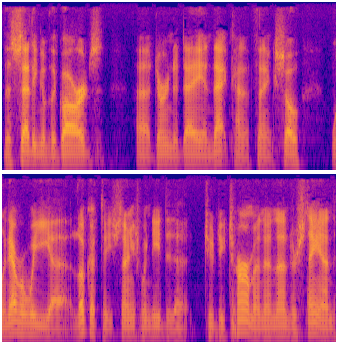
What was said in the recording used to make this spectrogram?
the setting of the guards uh, during the day, and that kind of thing. So whenever we uh, look at these things, we need to, to determine and understand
